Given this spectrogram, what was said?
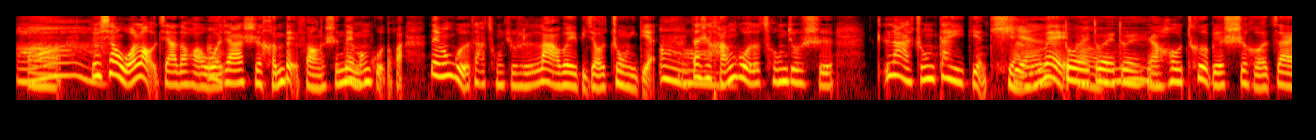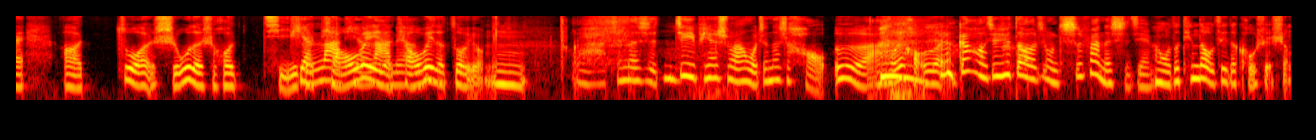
啊，就像我老家的话，我嗯家是很北方，是内蒙古的话，内蒙古的大葱就是辣味比较重一点，嗯但是韩国的葱就是辣中带一点甜味，对嗯对对，然后特别适合在呃做食物的时候起一个调味调味的作用。嗯，哇，真的是这一篇说完，我真的是好饿啊！我也好饿呀，刚好就又到了这种吃饭的时间，啊，我都听到我自己的口水声。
